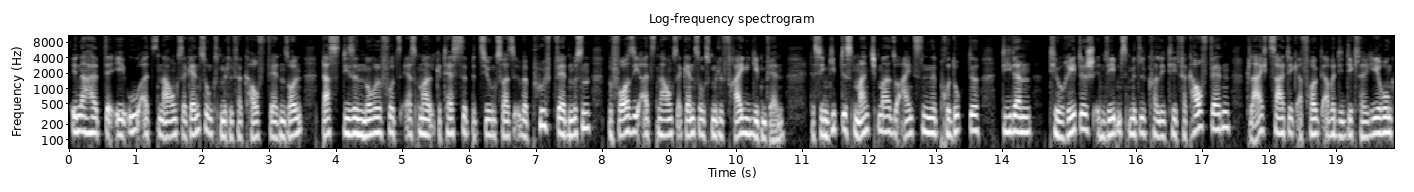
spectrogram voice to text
innerhalb der EU als Nahrungsergänzungsmittel verkauft werden sollen, dass diese Novel Foods erstmal getestet bzw. überprüft werden müssen, bevor sie als Nahrungsergänzungsmittel freigegeben werden. Deswegen gibt es manchmal so einzelne Produkte, die dann theoretisch in Lebensmittelqualität verkauft werden. Gleichzeitig erfolgt aber die Deklarierung,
